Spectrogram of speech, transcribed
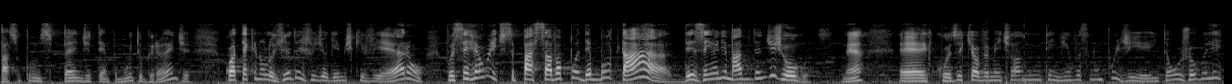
passou por um span de tempo muito grande, com a tecnologia dos videogames que vieram, você realmente você passava a poder botar desenho animado dentro de jogo, né? É, coisa que obviamente lá no Nintendinho você não podia. Então o jogo ele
